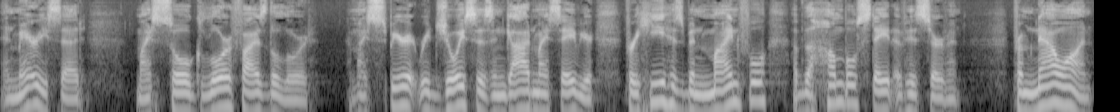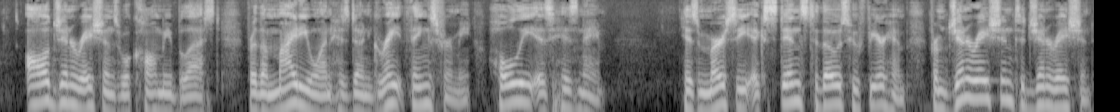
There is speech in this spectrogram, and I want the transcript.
And Mary said, My soul glorifies the Lord, and my spirit rejoices in God my Savior, for he has been mindful of the humble state of his servant. From now on, all generations will call me blessed, for the mighty one has done great things for me. Holy is his name. His mercy extends to those who fear him from generation to generation.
